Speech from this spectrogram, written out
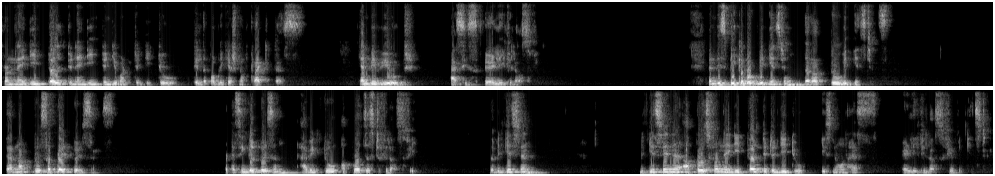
from 1912 to 1921-22 till the publication of Tractatus can be viewed as his early philosophy. When we speak about Wittgenstein, there are two Wittgensteins. They are not two separate persons, but a single person having two approaches to philosophy. The Wittgenstein, Wittgenstein approach from 1912 to 22 is known as early philosophy of Wittgenstein.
